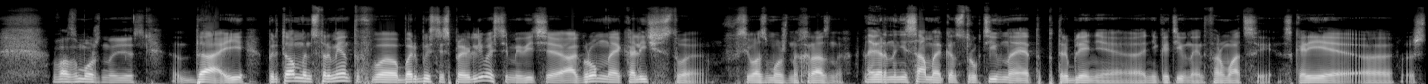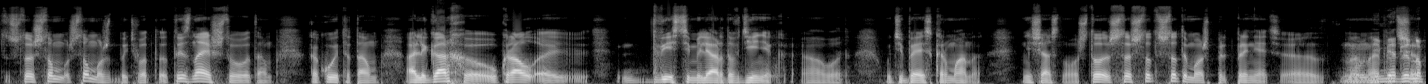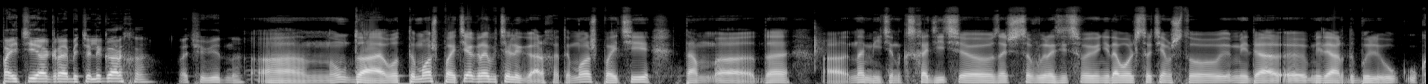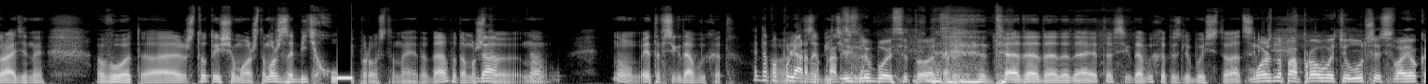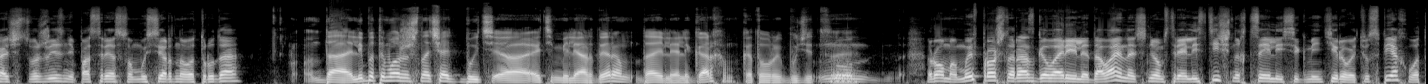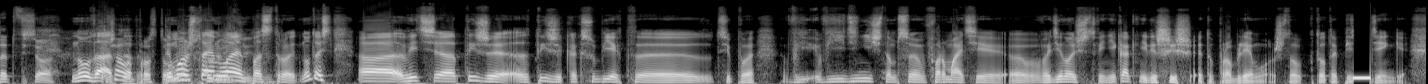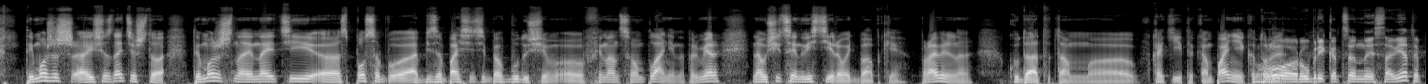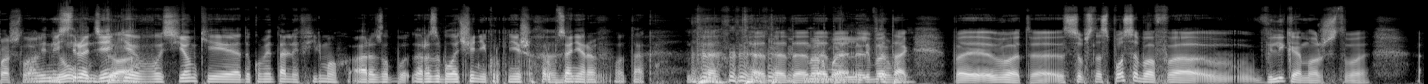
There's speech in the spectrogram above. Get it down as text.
Возможно, есть. Да, и при том инструмент инструментов э, борьбы с несправедливостями ведь э, огромное количество всевозможных разных. Наверное, не самое конструктивное это потребление э, негативной информации. Скорее, что, что, что, что может быть? Вот ты знаешь, что там какой-то там олигарх украл 200 миллиардов денег вот, у тебя из кармана несчастного. Что, что, что, что ты можешь предпринять? Ну, на немедленно пойти ограбить олигарха очевидно. А, ну да, вот ты можешь пойти ограбить олигарха, ты можешь пойти там, э, да, э, на митинг сходить, э, значит, выразить свое недовольство тем, что миллиар, э, миллиарды были у- украдены. Вот. А что ты еще можешь? Ты можешь забить хуй просто на это, да, потому Да, что, ну, да. ну, это всегда выход. Это популярная забить. практика. Из любой ситуации. Да, да, да, да, да, это всегда выход из любой ситуации. Можно попробовать улучшить свое качество жизни посредством усердного труда. Да, либо ты можешь начать быть э, этим миллиардером, да, или олигархом, который будет... э, Ну, Рома, мы в прошлый раз говорили, давай начнем с реалистичных целей сегментировать успех, вот это все. Ну да, Сначала ты, просто ты можешь таймлайн построить. Ну то есть, а, ведь а, ты же, ты же как субъект, э, типа в, в единичном своем формате, э, в одиночестве никак не решишь эту проблему, что кто-то пиздит деньги. Ты можешь, а еще знаете что? Ты можешь на- найти э, способ обезопасить себя в будущем э, в финансовом плане. Например, научиться инвестировать бабки, правильно? Куда-то там э, в какие-то компании, которые. О, рубрика «Ценные советы» пошла. Инвестировать Ну, деньги да. в съемки документальных фильмов о разоб- разоблачении крупнейших коррупционеров. Вот так. Да, да, да, да, да, либо так. П- Вот, э, собственно, способов э, великое множество.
